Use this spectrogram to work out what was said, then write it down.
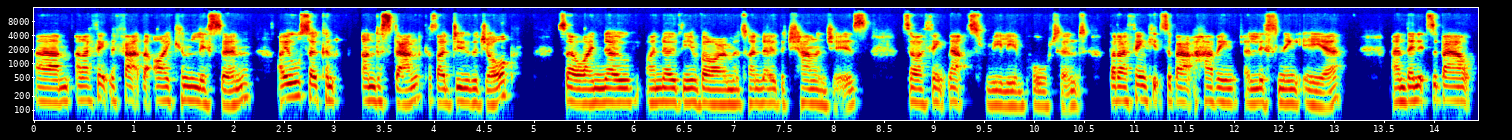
Um, and I think the fact that I can listen, I also can understand because I do the job. So I know I know the environment, I know the challenges. So I think that's really important. But I think it's about having a listening ear, and then it's about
